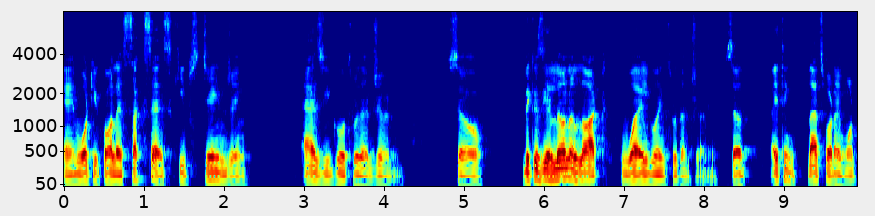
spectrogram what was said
And what you call as success keeps changing as you go through that journey. So, because you learn a lot while going through that journey. So, I think that's what I want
